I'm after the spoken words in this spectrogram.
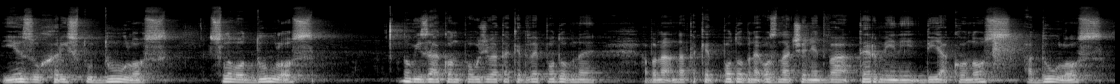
Jezu Christu dúlos. Slovo dúlos, nový zákon používa také dve podobné, alebo na, na také podobné označenie dva termíny, diakonos a dúlos,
